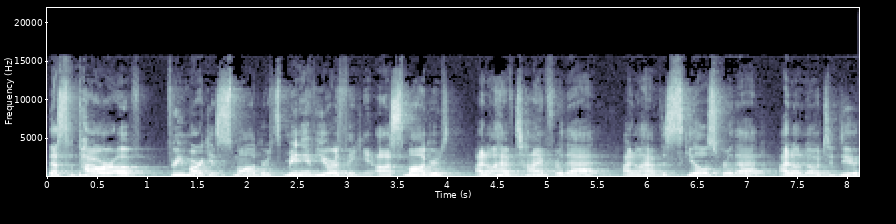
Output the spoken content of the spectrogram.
That's the power of free market small groups. Many of you are thinking, ah, oh, small groups, I don't have time for that. I don't have the skills for that. I don't know what to do.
